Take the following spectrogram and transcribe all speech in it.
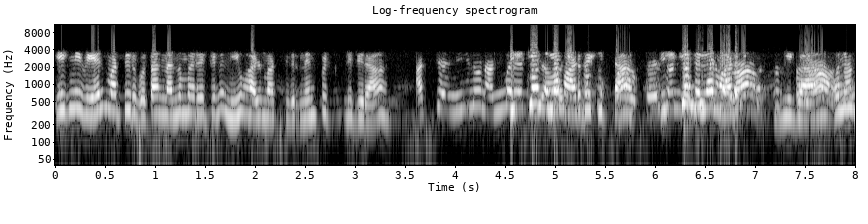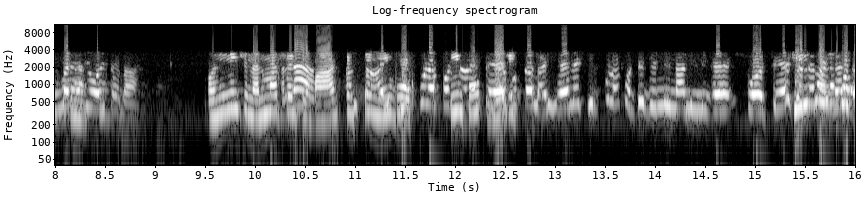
ಈಗ ನೀವ್ ಏನ್ ಮಾಡ್ತೀರಿ ಗೊತ್ತಾ? ನನ್ನ ಮರ್ಯಾದೆನ ನೀವು ಹಾಳು ಮಾಡ್ತಿದ್ರಿ. ನೆನ್ಪಿಟ್ಕೊಂಡಿದ್ದೀರಾ? ಅಷ್ಟೇ ನೀನು ನನ್ ಮನೆ ಇಷ್ಟೊಂದೆಲ್ಲ ಮಾಡ್ಬೇಕಿತ್ತಾ? ಇಷ್ಟೊಂದೆಲ್ಲ ಮಾಡ್- ಈಗ ಒಂದ್ ನನ್ ನಿಮಿಷ. ನನ್ ಒಂದ್ ನಿಮಿಷ ನನ್ನ ಮಾತು ಮಾಡ್ತಿರ್ತೀನಿ ನೀವು. ಕಿರ್ಕುಳ ಕೊಟ್ಟಿದ್ದೀನಿ ನಾನು ನಿನಗೆ ಸ್ಟೇಷನ್ ಕಿರ್ಕುಳ ಕೊಟ್-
